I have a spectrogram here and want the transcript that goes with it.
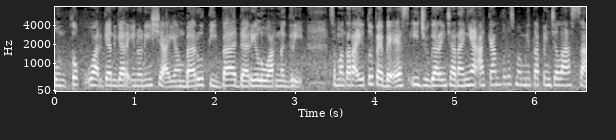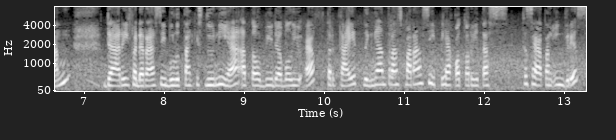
untuk warga negara Indonesia yang baru tiba dari luar negeri. Sementara itu PBSI juga rencananya akan terus meminta penjelasan dari Federasi Bulu Tangkis Dunia atau BWF terkait dengan transparansi pihak otoritas kesehatan Inggris,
